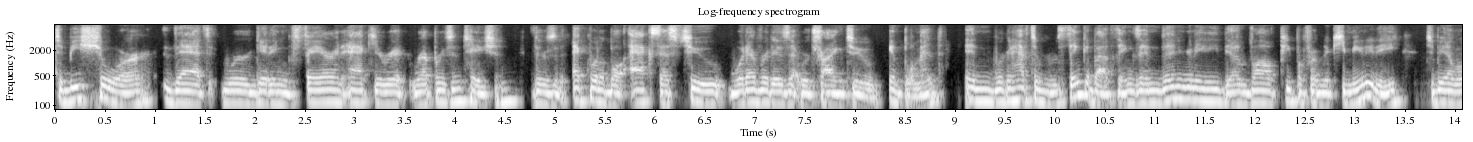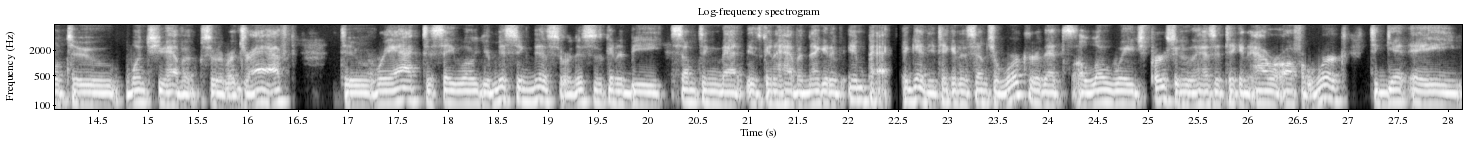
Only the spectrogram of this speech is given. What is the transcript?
to be sure that we're getting fair and accurate representation. There's an equitable access to whatever it is that we're trying to implement. And we're going to have to think about things. And then you're going to need to involve people from the community to be able to, once you have a sort of a draft, to react to say, well, you're missing this, or this is going to be something that is going to have a negative impact. Again, you take an essential worker that's a low wage person who has to take an hour off of work to get a,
